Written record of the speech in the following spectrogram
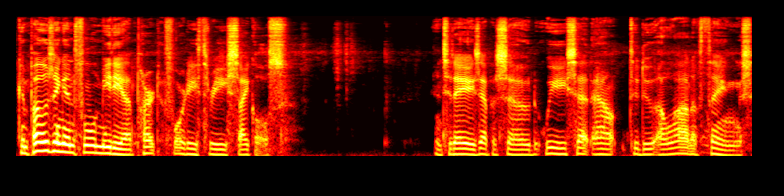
Composing in Full Media Part 43 Cycles. In today's episode, we set out to do a lot of things.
